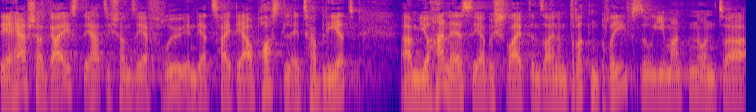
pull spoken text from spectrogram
Der Herrschergeist, der hat sich schon sehr früh in der Zeit der Apostel etabliert. Ähm, Johannes, er beschreibt in seinem dritten Brief so jemanden und äh,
